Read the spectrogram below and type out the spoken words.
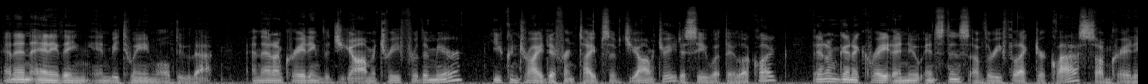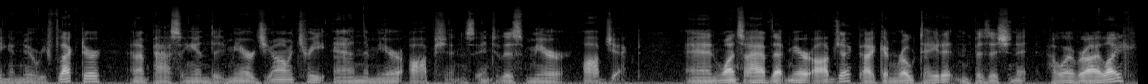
And then anything in between will do that. And then I'm creating the geometry for the mirror. You can try different types of geometry to see what they look like. Then I'm going to create a new instance of the reflector class. So I'm creating a new reflector and I'm passing in the mirror geometry and the mirror options into this mirror object. And once I have that mirror object, I can rotate it and position it however I like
